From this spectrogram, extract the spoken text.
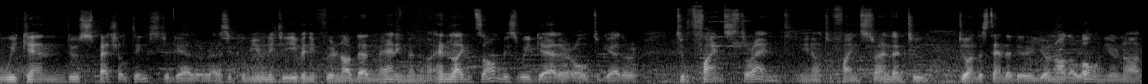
we can do special things together as a community, even if we're not that many. And like zombies, we gather all together to find strength. You know, to find strength and to to understand that you're not alone. You're not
